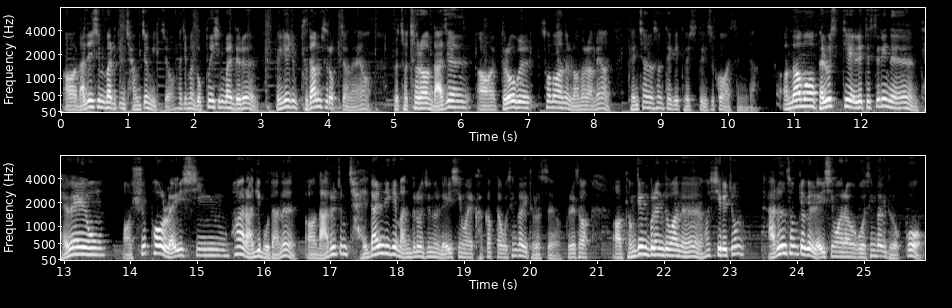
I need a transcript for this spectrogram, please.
어, 낮은 신발이 좀 장점이 있죠. 하지만 높은 신발들은 굉장히 좀 부담스럽잖아요. 저처럼 낮은 어, 드롭을 선호하는 러너라면 괜찮은 선택이 될 수도 있을 것 같습니다. 언더머 벨로시티 엘리트 3는 대회용 어, 슈퍼 레이싱화라기보다는 어, 나를 좀 잘 달리게 만들어주는 레이싱화에 가깝다고 생각이 들었어요. 그래서 어, 경쟁 브랜드와는 확실히 좀 다른 성격의 레이싱화라고 생각이 들었고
